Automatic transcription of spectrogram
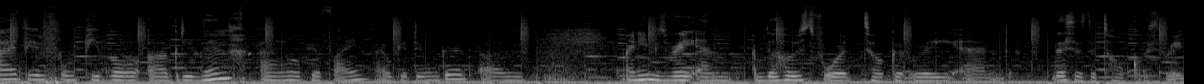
Hi, beautiful people. Uh, good evening. I hope you're fine. I hope you're doing good. Um, my name is Ray, and I'm the host for Talk with Ray, and this is the Talk with Ray.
